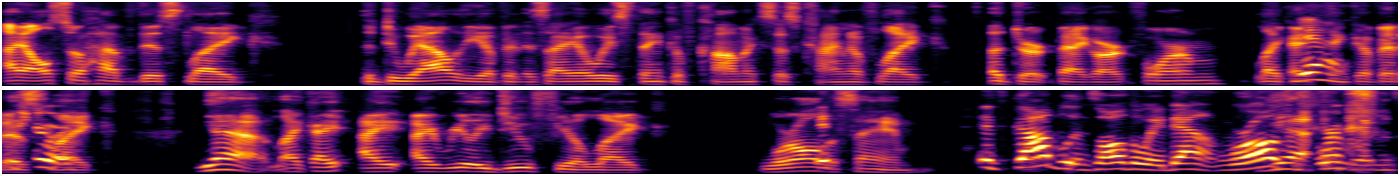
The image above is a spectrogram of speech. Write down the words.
I also have this like the duality of it is I always think of comics as kind of like a dirtbag art form. Like I think of it as sure. like yeah, like I, I I really do feel like we're all It's- the same. It's goblins all the way down. We're all just Yeah. gremlins,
